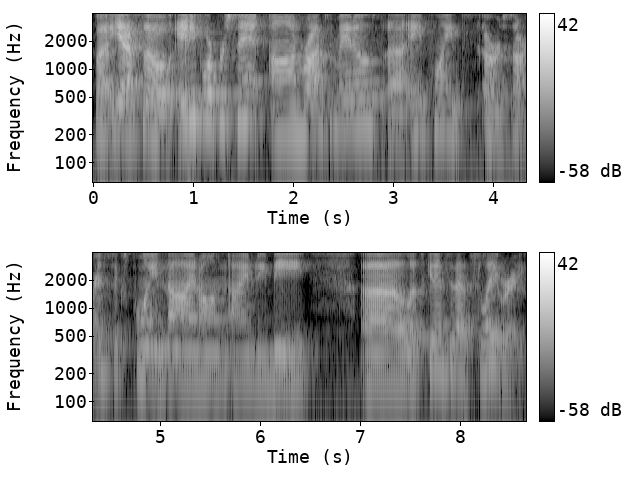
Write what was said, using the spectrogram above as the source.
But yeah, so 84% on Rotten Tomatoes, uh, 8 points, or sorry, 6.9 on IMDb. Uh, let's get into that slate rate.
